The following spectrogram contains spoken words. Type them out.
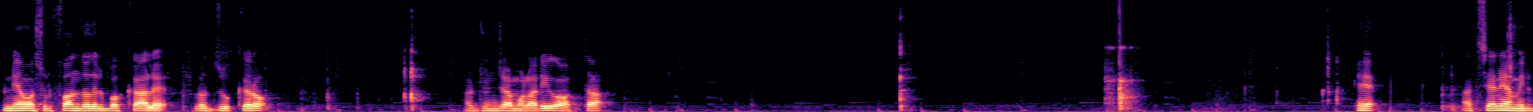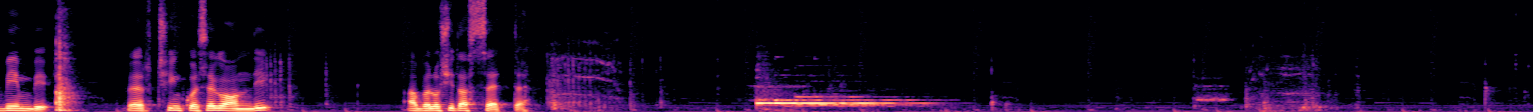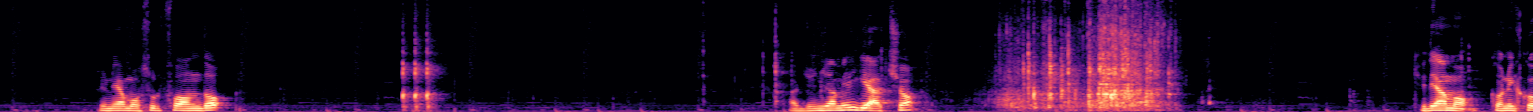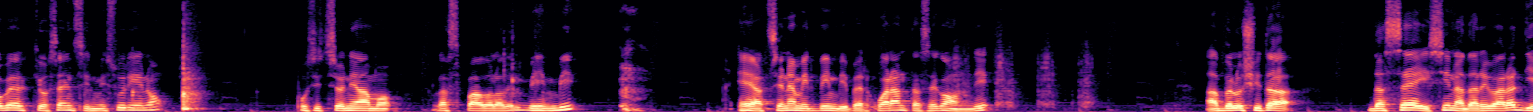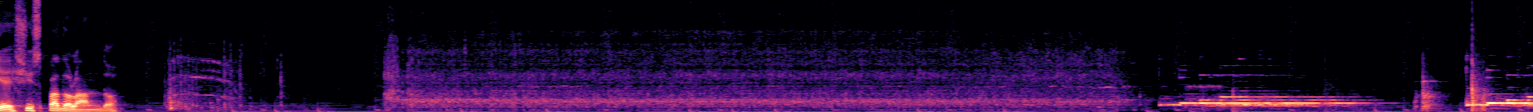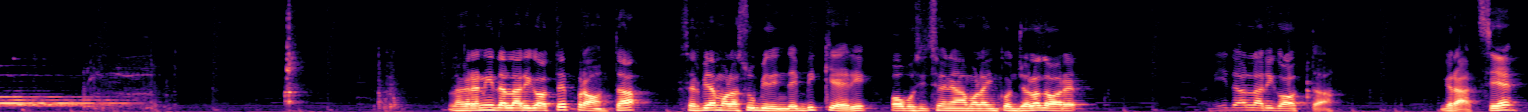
uniamo sul fondo del boccale lo zucchero aggiungiamo la ricotta e azioniamo il bimbi per 5 secondi a velocità 7 riuniamo sul fondo. Aggiungiamo il ghiaccio chiudiamo con il coperchio senza il misurino. Posizioniamo la spatola del bimbi e azioniamo il bimbi per 40 secondi a velocità da 6 sino ad arrivare a 10 spatolando La granita alla ricotta è pronta, serviamola subito in dei bicchieri o posizioniamola in congelatore. Granita alla ricotta. Grazie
